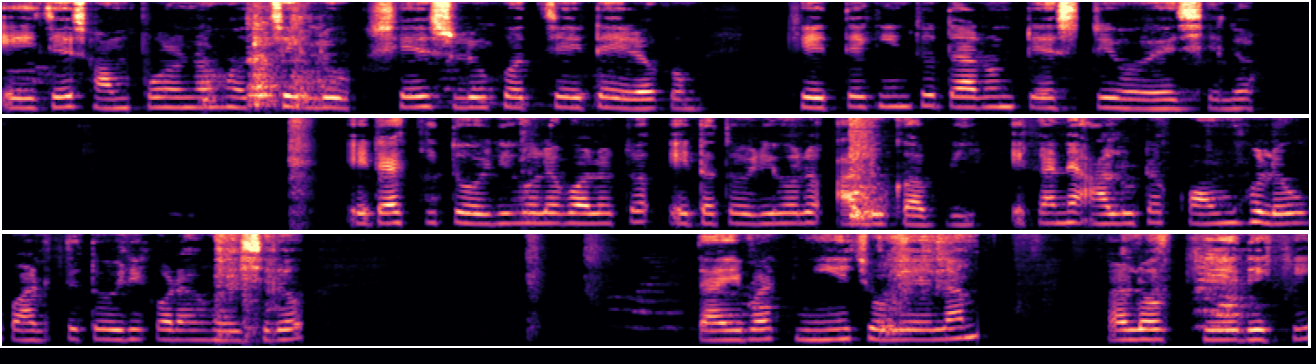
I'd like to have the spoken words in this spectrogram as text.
এই যে সম্পূর্ণ হচ্ছে লুক শেষ লুক হচ্ছে এটা এরকম। খেতে কিন্তু দারুণ টেস্টি হয়েছিল। এটা কি তৈরি হলো বলো তো? এটা তৈরি হলো আলু কাবলি। এখানে আলুটা কম হলেও বাড়িতে তৈরি করা হয়েছিল। তাই এবার নিয়ে চলে এলাম। চলো খেয়ে দেখি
